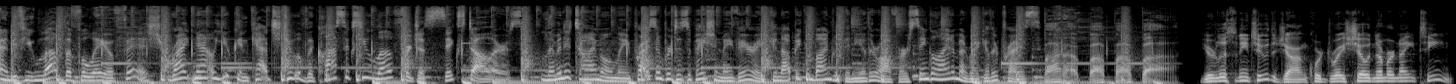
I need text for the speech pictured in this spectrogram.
And if you love the Filet-O-Fish, right now you can catch two of the classics you love for just $6. Limited time only. Price and participation may vary. Cannot be combined with any other offer. Single item at regular price. Ba da ba ba ba. You're listening to the John Cordray Show number 19.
